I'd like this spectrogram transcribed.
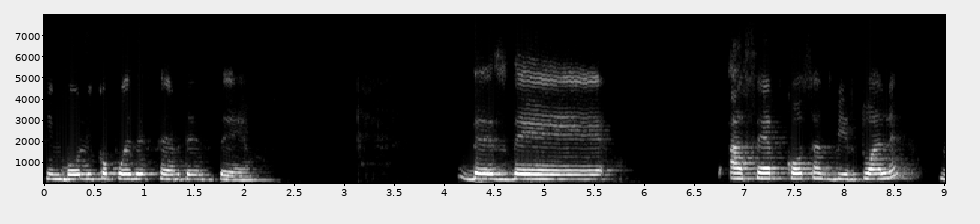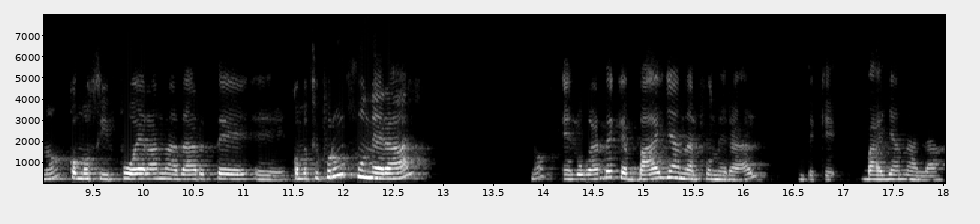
simbólico puede ser desde, desde hacer cosas virtuales, ¿no? Como si fueran a darte, eh, como si fuera un funeral, ¿no? En lugar de que vayan al funeral, de que vayan a la,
